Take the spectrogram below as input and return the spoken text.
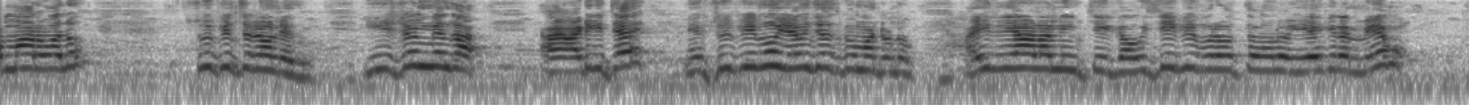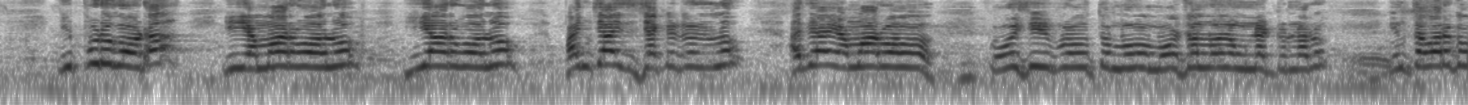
ఎంఆర్ఓలు చూపించడం లేదు. ఈ విషయం మీద అడిగితే నేను చూపిము ఏం చేసుకోమంటుండు? ఐదు ఏళ్ళ నుంచి వైసీపీ ప్రభుత్వంలో ఏగిన మేము ఇప్పుడు కూడా ఈ ఎంఆర్ఓలు ఈఆర్ఓలు పంచాయతీ సెక్రటరీలు అదే ఎంఆర్ఓ వైసీపీ ప్రభుత్వం మోసంలోనే ఉన్నట్టున్నారు. ఇంతవరకు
